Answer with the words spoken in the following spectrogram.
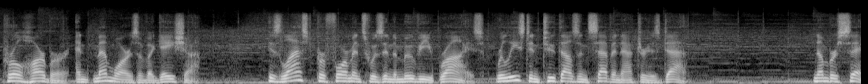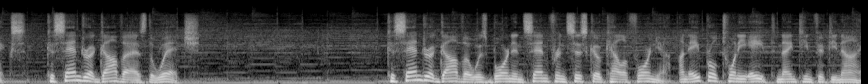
Pearl Harbor, and Memoirs of a Geisha. His last performance was in the movie Rise, released in 2007 after his death. Number 6. Cassandra Gava as the Witch. Cassandra Gava was born in San Francisco, California, on April 28, 1959.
